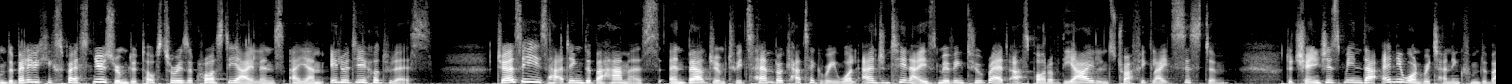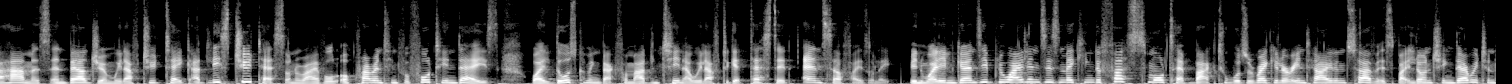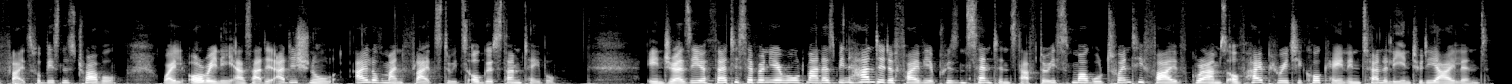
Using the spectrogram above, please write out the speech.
From the Bailiwick Express newsroom, the top stories across the islands, I am Elodie Rodules. Jersey is adding the Bahamas and Belgium to its amber category, while Argentina is moving to red as part of the island's traffic light system. The changes mean that anyone returning from the Bahamas and Belgium will have to take at least two tests on arrival or quarantine for 14 days, while those coming back from Argentina will have to get tested and self isolate. Meanwhile, in Guernsey, Blue Islands is making the first small step back towards a regular inter island service by launching their return flights for business travel, while Aurigny has added additional Isle of Man flights to its August timetable. In Jersey, a 37 year old man has been handed a five year prison sentence after he smuggled 25 grams of high purity cocaine internally into the island.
